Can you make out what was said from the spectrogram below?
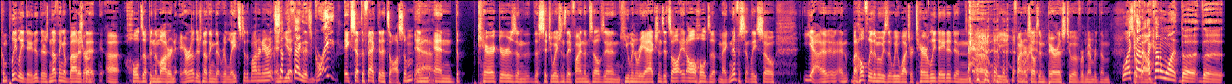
completely dated. There's nothing about it Sure. that uh, holds up in the modern era. There's nothing that relates to the modern era, Except and yet, the fact that it's great. except the fact that it's awesome Yeah. and and the characters and the situations they find themselves in and human reactions it's all it all holds up magnificently so yeah and but hopefully the movies that we watch are terribly dated and uh, we find ourselves embarrassed to have remembered them Well, I so kind of, well. I kind of want the the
